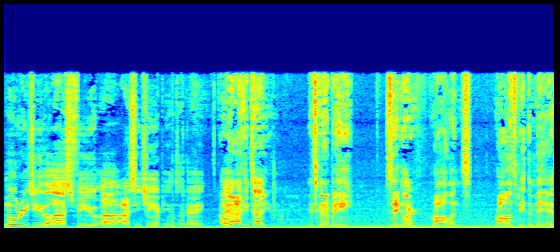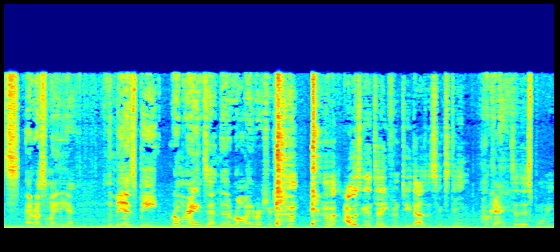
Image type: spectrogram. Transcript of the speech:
We'll read you the last few uh, IC champions, okay? Oh yeah, I can tell you, it's going to be Ziggler, Rollins. Rollins beat The Miz at WrestleMania. The Miz beat Roman Reigns at the Raw anniversary. I was going to tell you from 2016 okay. to this point.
